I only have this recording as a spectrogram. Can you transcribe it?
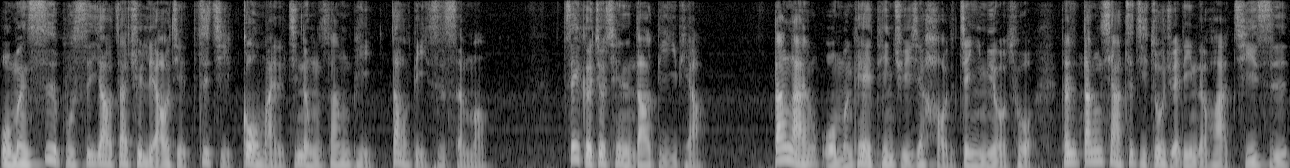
我们是不是要再去了解自己购买的金融商品到底是什么？这个就牵扯到第一条。当然，我们可以听取一些好的建议，没有错。但是当下自己做决定的话，其实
